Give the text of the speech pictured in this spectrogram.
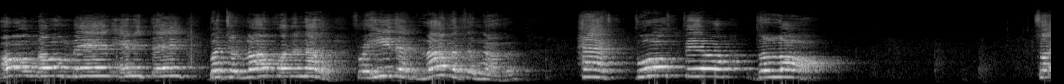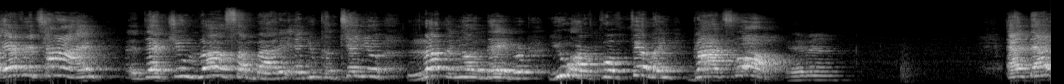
Owe no man anything but to love one another. For he that loveth another hath fulfilled the law. So every time that you love somebody and you continue loving your neighbor, you are fulfilling God's law. Amen. And that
